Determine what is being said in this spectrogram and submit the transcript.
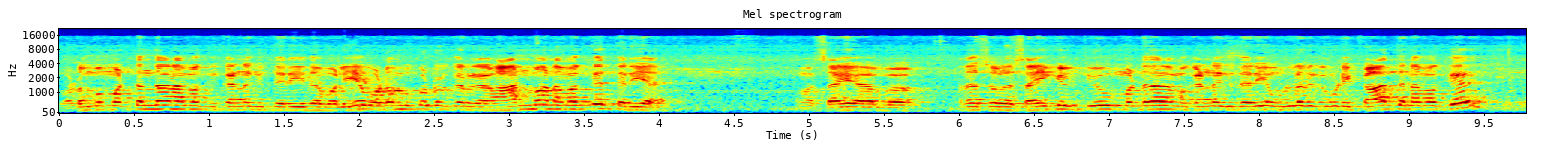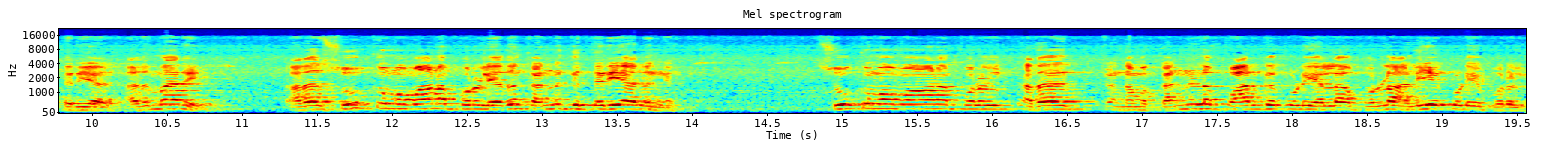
உடம்பு மட்டும்தான் நமக்கு கண்ணுக்கு தெரியுத வழியே உடம்புக்குள்ள இருக்கிற ஆன்மா நமக்கு தெரியாது. நம்ம சை அதான் சொல்ல சைக்கிள் டியூப் மட்டும்தான் நம்ம கண்ணுக்கு தெரியும். உள்ளே இருக்கக்கூடிய காற்று நமக்கு தெரியாது. அது மாதிரி. அதாவது சூக்குமமான பொருள் எதுவும் கண்ணுக்கு தெரியாதுங்க. சூக்குமமான பொருள் அதாவது நம்ம கண்ணில் பார்க்கக்கூடிய எல்லா பொருளும் அழியக்கூடிய பொருள்.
